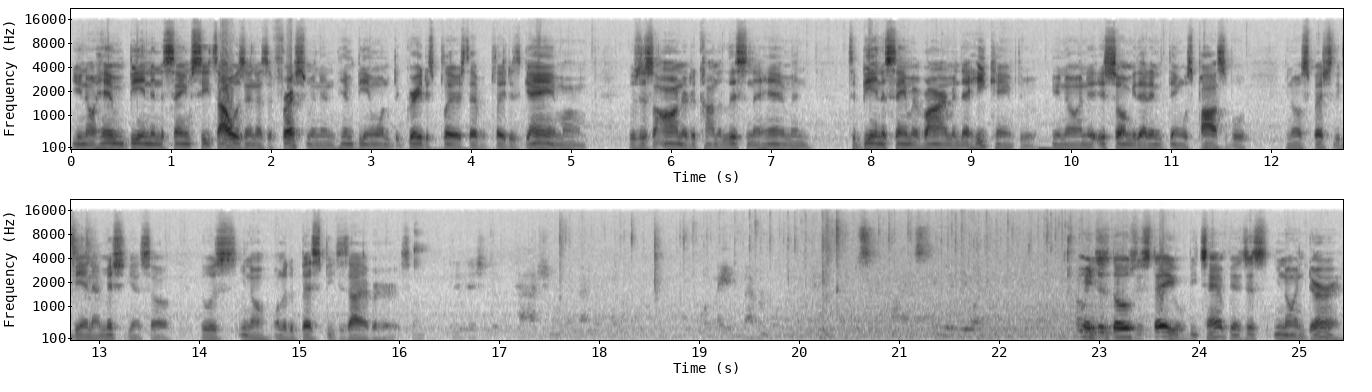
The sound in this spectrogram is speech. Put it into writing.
you know, him being in the same seats I was in as a freshman, and him being one of the greatest players to ever play this game. Um, it was just an honor to kind of listen to him and to be in the same environment that he came through. You know, and it, it showed me that anything was possible. You know, especially being at Michigan. So it was, you know, one of the best speeches I ever heard. So. In addition to the passion and the memorable, what made it memorable? Anything specific lines stay with you? And I mean, just those who stay will be champions. Just you know, enduring.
